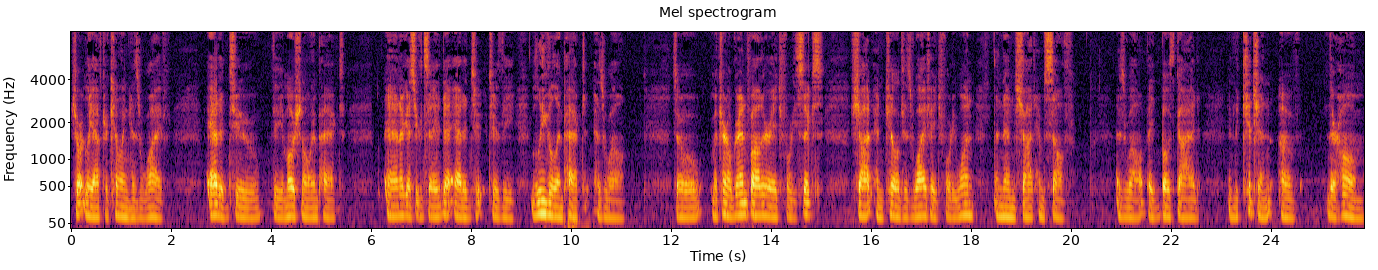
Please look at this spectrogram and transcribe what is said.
shortly after killing his wife added to the emotional impact, and I guess you could say that added to, to the legal impact as well. So, maternal grandfather, age 46, shot and killed his wife, age 41, and then shot himself as well. They both died in the kitchen of their home.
